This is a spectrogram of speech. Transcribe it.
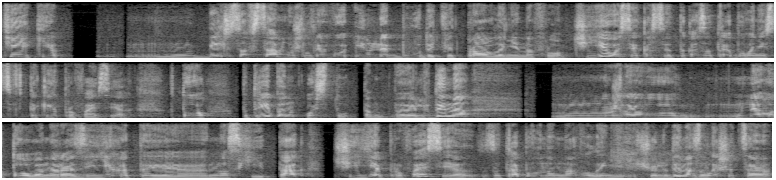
ті, які більш за все, можливо, і не будуть відправлені на фронт? Чи є ось якась така затребуваність в таких професіях? Хто потрібен ось тут? Там е, людина. Можливо, не готова наразі їхати е, на схід, так? Чи є професія затребувана на Волині, що людина залишиться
